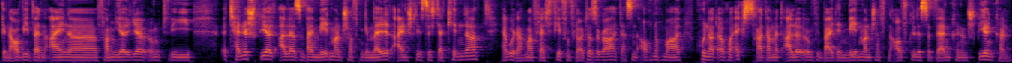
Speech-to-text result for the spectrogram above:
Genau wie wenn eine Familie irgendwie Tennis spielt, alle sind bei Medienmannschaften gemeldet, einschließlich der Kinder. Ja gut, da haben wir vielleicht vier, fünf Leute sogar. Das sind auch nochmal 100 Euro extra, damit alle irgendwie bei den Medienmannschaften aufgelistet werden können und spielen können.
